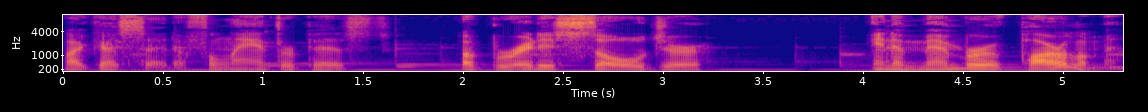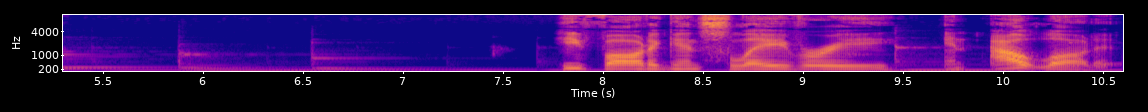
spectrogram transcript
like I said, a philanthropist, a British soldier, and a member of parliament. He fought against slavery and outlawed it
